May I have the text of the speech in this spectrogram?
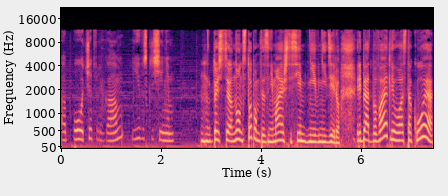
э, по четвергам и воскресеньям. То есть э, нон-стопом ты занимаешься 7 дней в неделю. Ребят, бывает ли у вас такое,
